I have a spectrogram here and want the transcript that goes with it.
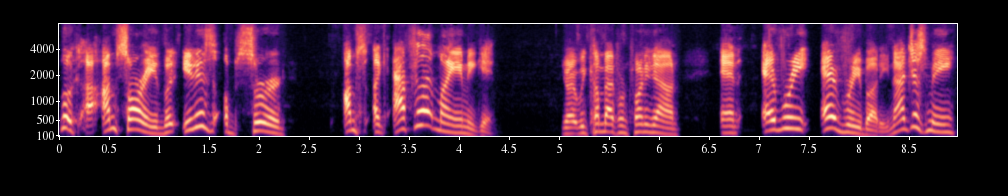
look, I- am sorry, but it is absurd. I'm like after that Miami game, right? We come back from 20 down, and every everybody, not just me,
